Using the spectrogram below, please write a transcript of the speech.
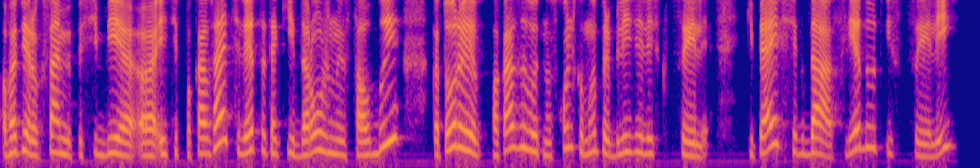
во-первых, сами по себе э, эти показатели – это такие дорожные столбы, которые показывают, насколько мы приблизились к цели. KPI всегда следует из целей,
